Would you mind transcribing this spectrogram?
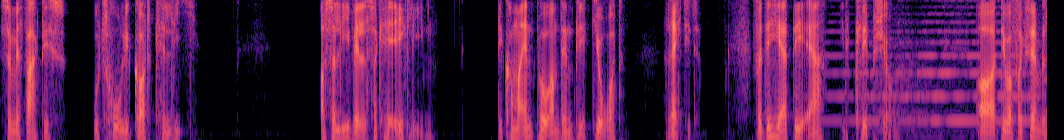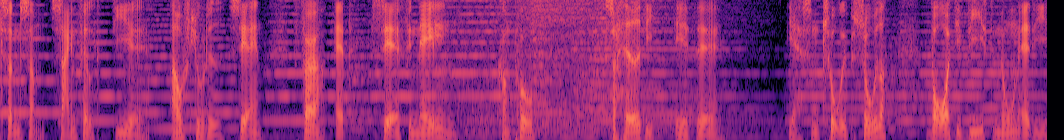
som jeg faktisk utrolig godt kan lide. Og så alligevel, så kan jeg ikke lide den. Det kommer an på, om den bliver gjort rigtigt. For det her, det er et klipshow. Og det var for eksempel sådan, som Seinfeld, de øh, afsluttede serien, før at seriefinalen kom på, så havde de et, øh, ja, sådan to episoder, hvor de viste nogle af de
